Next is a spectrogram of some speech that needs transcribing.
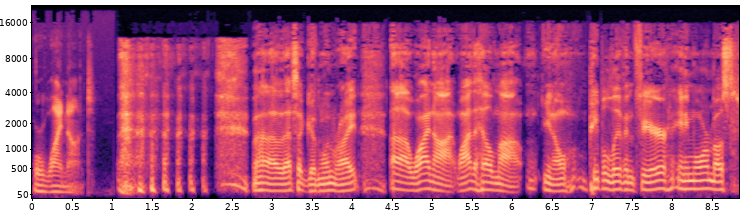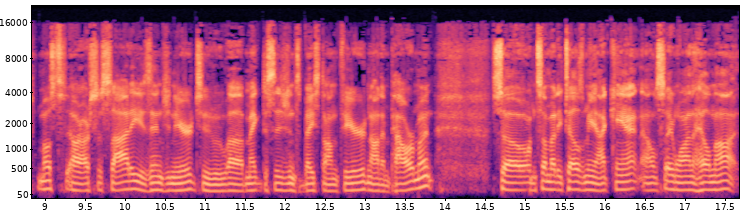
or why not? uh, that's a good one, right? Uh, why not? Why the hell not? You know, people live in fear anymore. Most most our society is engineered to uh, make decisions based on fear, not empowerment. So when somebody tells me I can't, I'll say, why the hell not?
